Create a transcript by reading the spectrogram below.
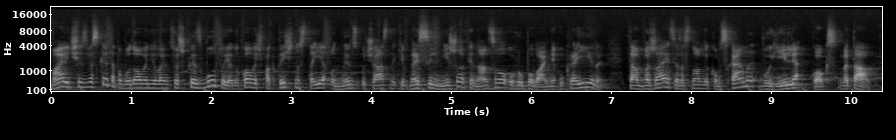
Маючи зв'язки та побудовані ланцюжки збуту, Янукович фактично стає одним з учасників найсильнішого фінансового угрупування України та вважається засновником схеми вугілля Кокс Метал.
